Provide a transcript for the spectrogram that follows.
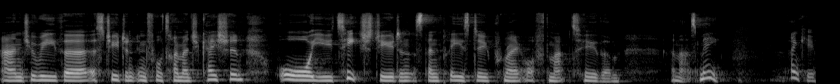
and you're either a student in full-time education or you teach students, then please do promote off the map to them. And that's me. Thank you.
